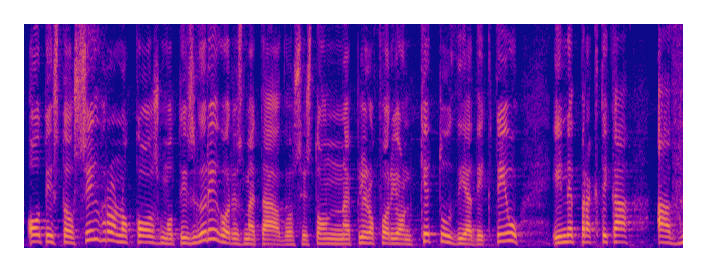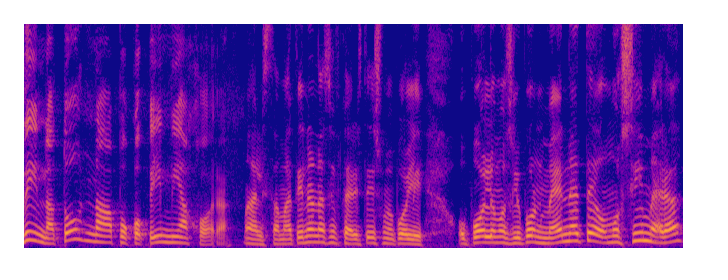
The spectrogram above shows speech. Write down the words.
ότι στο σύγχρονο κόσμο της γρήγορης μετάδοσης των πληροφοριών και του διαδικτύου είναι πρακτικά αδύνατο να αποκοπεί μια χώρα. Μάλιστα, Ματίνα, να σε ευχαριστήσουμε πολύ. Ο πόλεμος λοιπόν μένεται, όμως σήμερα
